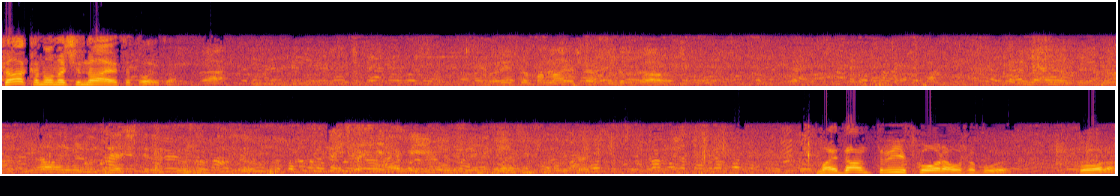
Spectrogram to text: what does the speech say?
Так оно начинается только. Говорить допомагає серцю держави. Майдан 3 скоро уже будет. Скоро.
